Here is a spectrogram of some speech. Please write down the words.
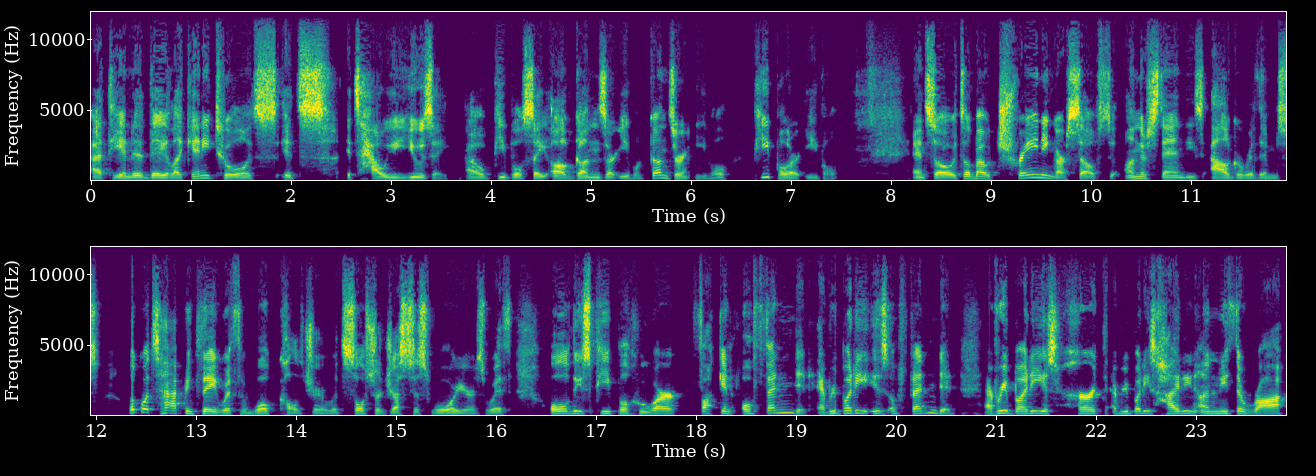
At the end of the day like any tool it's it's it's how you use it. How people say oh guns are evil. Guns aren't evil. People are evil. And so it's about training ourselves to understand these algorithms. Look what's happening today with woke culture with social justice warriors with all these people who are fucking offended. Everybody is offended. Everybody is hurt. Everybody's hiding underneath the rock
